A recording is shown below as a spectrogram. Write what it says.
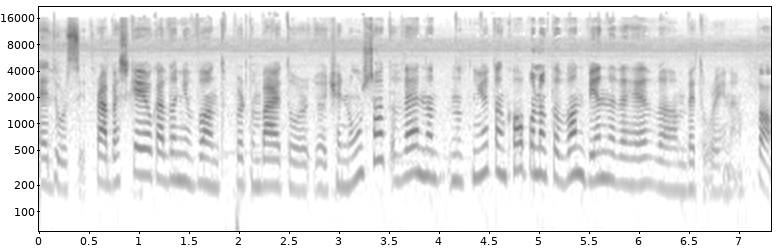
e Durrësit. Pra bashkia ju ka dhënë një vend për të mbajtur qenushat dhe në të njëjtën kohë po në këtë vend vjen edhe hedh mbeturina. Po.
